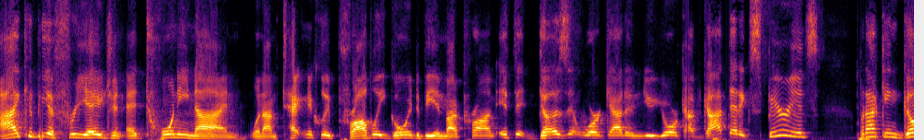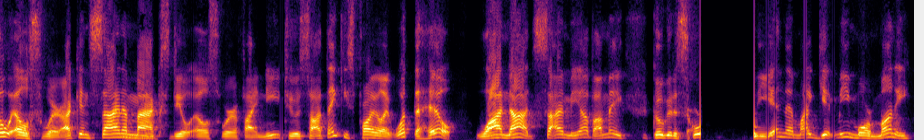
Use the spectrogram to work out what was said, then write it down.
I could be a free agent at 29 when I'm technically probably going to be in my prime. If it doesn't work out in New York, I've got that experience but I can go elsewhere. I can sign a mm-hmm. max deal elsewhere if I need to. So I think he's probably like, what the hell? Why not sign me up? I may go get a score in the end that might get me more money.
